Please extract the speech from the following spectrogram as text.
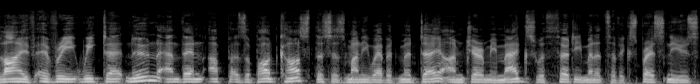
Live every weekday at noon and then up as a podcast. This is MoneyWeb at midday. I'm Jeremy Maggs with 30 minutes of Express News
